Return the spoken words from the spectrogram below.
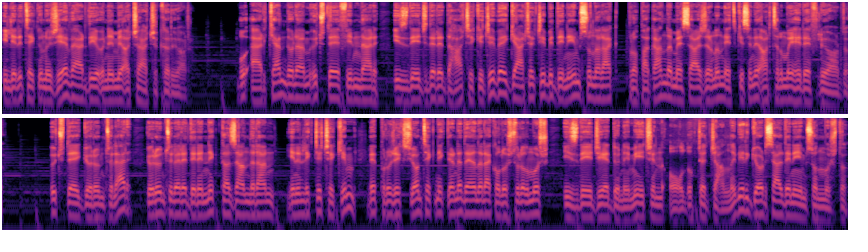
ileri teknolojiye verdiği önemi açığa çıkarıyor. Bu erken dönem 3D filmler izleyicilere daha çekici ve gerçekçi bir deneyim sunarak propaganda mesajlarının etkisini artırmayı hedefliyordu. 3D görüntüler, görüntülere derinlik kazandıran yenilikçi çekim ve projeksiyon tekniklerine dayanarak oluşturulmuş, izleyiciye dönemi için oldukça canlı bir görsel deneyim sunmuştu.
